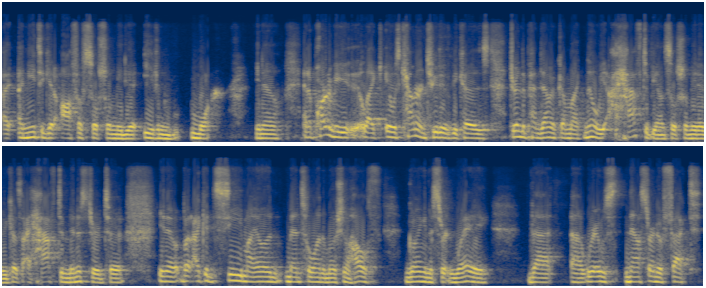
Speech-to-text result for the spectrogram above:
I, I, need to get off of social media even more, you know? And a part of me, like, it was counterintuitive because during the pandemic, I'm like, no, we, I have to be on social media because I have to minister to, you know, but I could see my own mental and emotional health going in a certain way that uh, where it was now starting to affect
